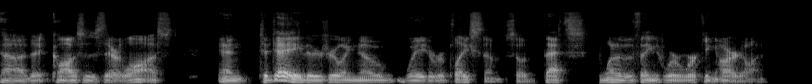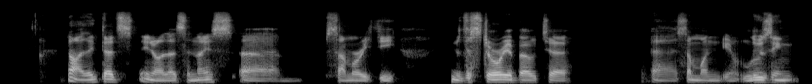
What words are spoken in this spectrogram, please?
uh, that causes their loss. And today, there's really no way to replace them. So that's one of the things we're working hard on. No, I think that's you know that's a nice um, summary. The you know, the story about uh, uh, someone you know losing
